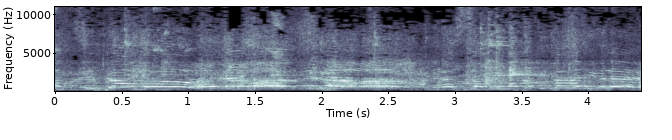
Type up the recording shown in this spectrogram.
Ragazzi, bravo! Ragazzi, bravo! Adesso mi vado di pari, vedete!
